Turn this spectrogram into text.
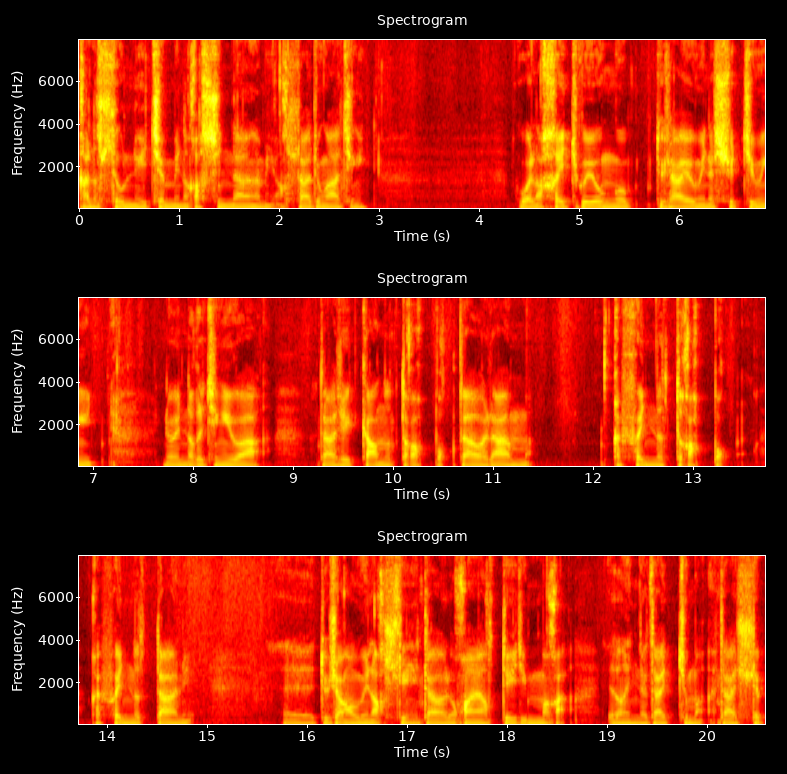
канерлуунни итсамминеқарсинаагами арлаатунгаатингин. Уан арриттукуйунгуп тусааюминассутсимигит нуаннеқитингиуа таасиккаарнертақарпоқ таавалаама qaffannертеқарпоқ qaffannерtaani тусааруминарлини таала оқанаартиит иммаqa еринна таатсума тааллап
